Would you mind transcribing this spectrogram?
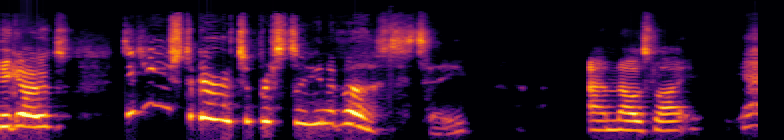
he goes, Did you used to go to Bristol University? And I was like, Yeah.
